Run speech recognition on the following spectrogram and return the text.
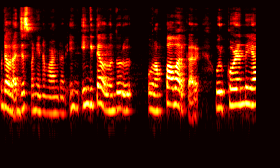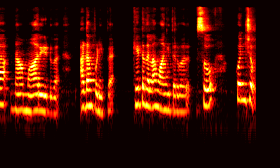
பட் அவர் அட்ஜஸ்ட் பண்ணி என்ன வாழ்கிறார் எங் எங்கிட்ட அவர் வந்து ஒரு ஒரு அப்பாவாக இருக்கார். ஒரு குழந்தையாக நான் மாறிடுவேன். அடம் பிடிப்பேன். கேட்டதெல்லாம் வாங்கி தருவார். ஸோ கொஞ்சம்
